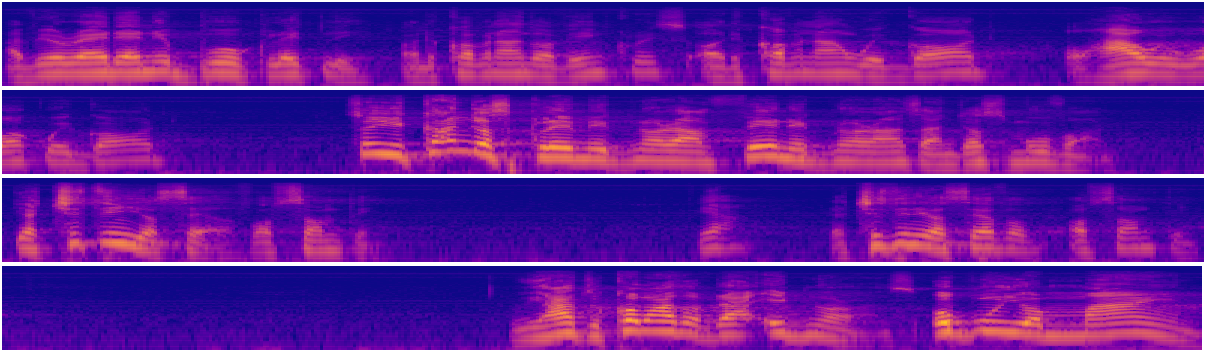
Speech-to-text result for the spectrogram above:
Have you read any book lately on the covenant of increase or the covenant with God or how we work with God? So you can't just claim ignorance, feign ignorance, and just move on. You're cheating yourself of something. Yeah, you're cheating yourself of, of something. We have to come out of that ignorance, open your mind,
